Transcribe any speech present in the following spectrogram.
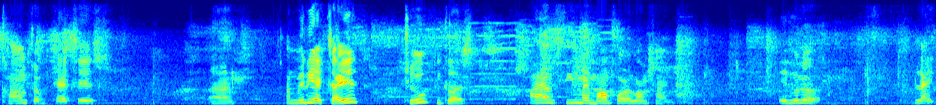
come from Texas. Uh, I'm really excited too because I haven't seen my mom for a long time. It's gonna like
